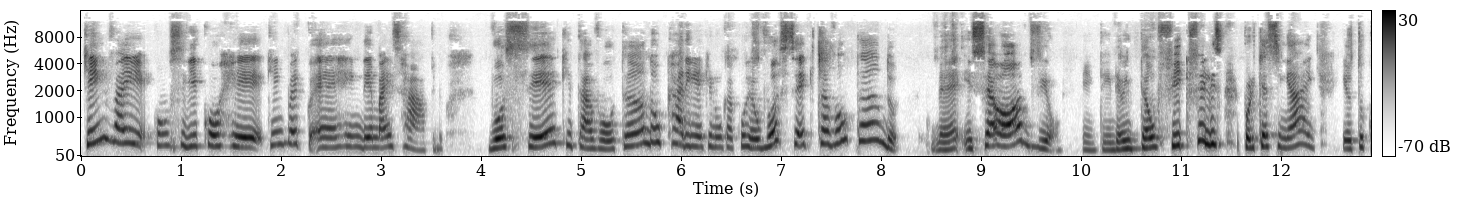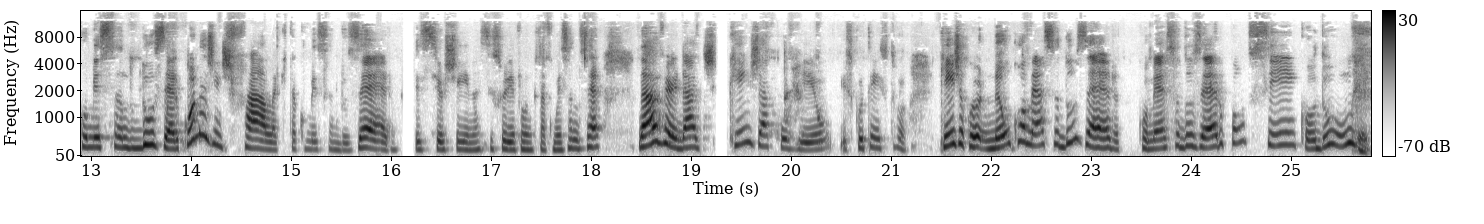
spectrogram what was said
quem vai conseguir correr, quem vai é, render mais rápido? Você que está voltando ou o carinha que nunca correu? Você que está voltando, né? Isso é óbvio. Entendeu? Então fique feliz, porque assim, ai, eu tô começando do zero. Quando a gente fala que tá começando do zero, se eu cheguei na assessoria falando que tá começando do zero, na verdade, quem já correu, escutem isso, quem já correu não começa do zero, começa do 0.5 ou do 1. É.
